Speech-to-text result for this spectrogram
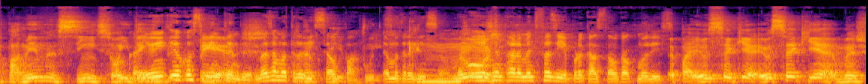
Opá, mesmo assim, só a Ok, ideia. eu, eu consigo pés. entender, mas é uma tradição, Não, pá. puto, É uma tradição. Mas a nojo. gente raramente fazia, por acaso, tal qual como eu disse. Epá, eu sei que é, eu sei que é, mas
